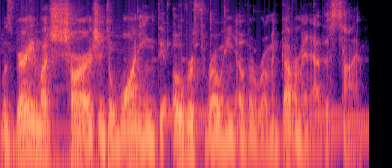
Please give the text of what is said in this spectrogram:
was very much charged into wanting the overthrowing of the Roman government at this time.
